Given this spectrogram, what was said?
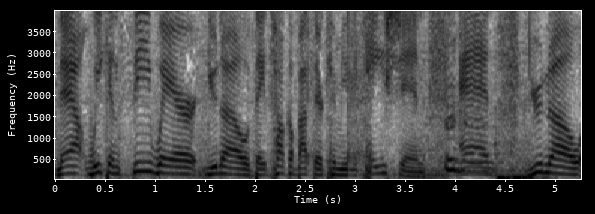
Now we can see where, you know, they talk about their communication. Mm-hmm. And, you know,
